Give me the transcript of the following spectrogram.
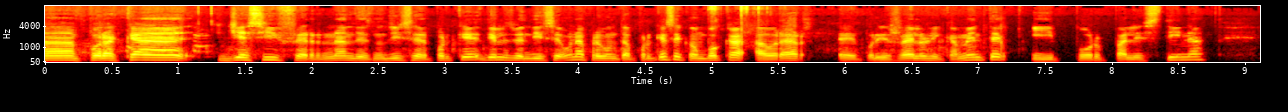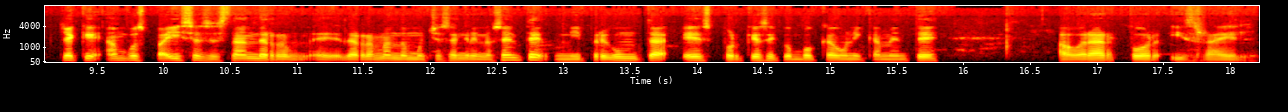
Ah, por acá, Jesse Fernández nos dice, ¿por qué Dios les bendice? Una pregunta, ¿por qué se convoca a orar eh, por Israel únicamente y por Palestina, ya que ambos países están eh, derramando mucha sangre inocente? Mi pregunta es, ¿por qué se convoca únicamente a orar por Israel?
